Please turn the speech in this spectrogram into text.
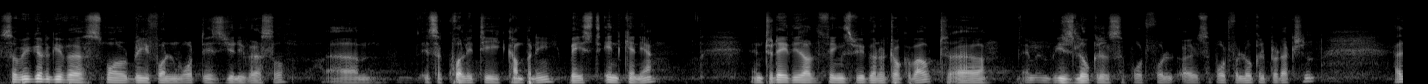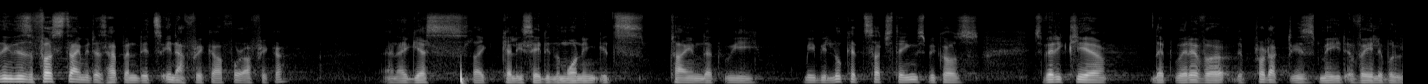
So we're going to give a small brief on what is Universal. Um, it's a quality company based in Kenya. And today, these are the things we're going to talk about. Uh, MMV's local support for, uh, support for local production. I think this is the first time it has happened. It's in Africa, for Africa. And I guess, like Kelly said in the morning, it's time that we maybe look at such things because it's very clear that wherever the product is made available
